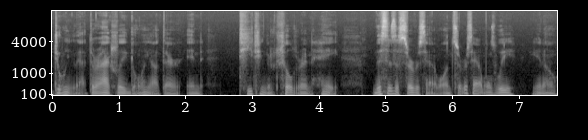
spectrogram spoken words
doing that. They're actually going out there and teaching their children, hey, this is a service animal. And service animals, we, you know,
